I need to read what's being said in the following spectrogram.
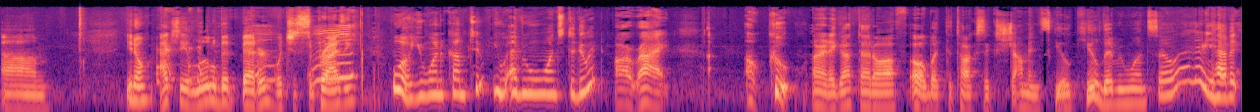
Um, you know, actually a little bit better, which is surprising. Well, you want to come too? You everyone wants to do it? All right. Oh, cool. All right, I got that off. Oh, but the toxic shaman skill killed everyone. So uh, there you have it.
